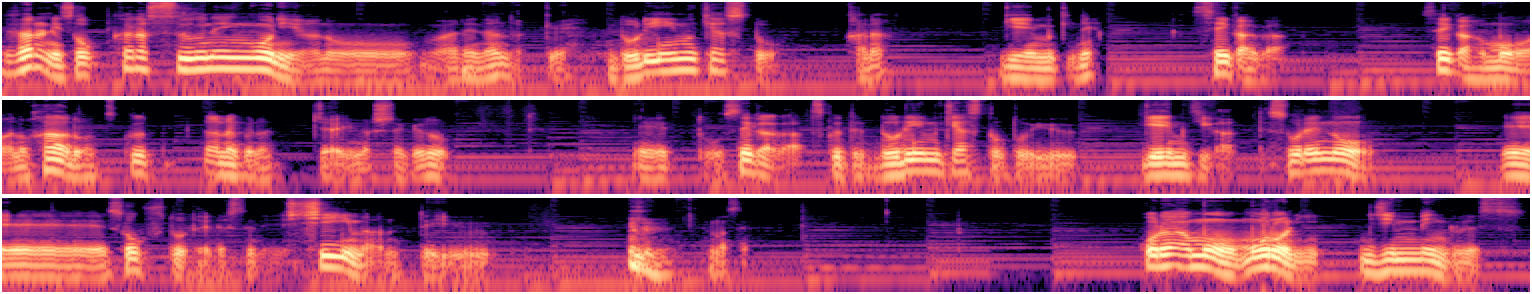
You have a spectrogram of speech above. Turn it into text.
でさらにそっから数年後に、あのー、あれなんだっけ、ドリームキャストかな？ゲーム機ね。セガがセガはもうあのハードを作らなくなっちゃいましたけど、えっ、と、セガが作ってるドリームキャストというゲーム機があって、それの、えー、ソフトでですね、シーマンっていう すいません。これはもうもろに人面魚です。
